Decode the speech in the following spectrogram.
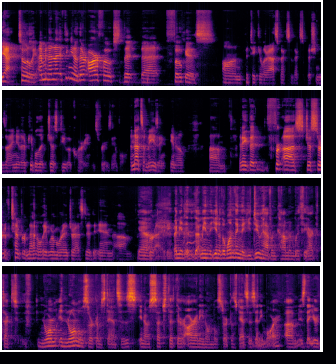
Yeah, totally. I mean, and I think you know there are folks that that focus on particular aspects of exhibition design. You know, there are people that just do aquariums, for example, and that's amazing. You know, um, I think that for us, just sort of temperamentally, we're more interested in um, yeah. variety. I mean, I mean, you know, the one thing that you do have in common with the architect, norm in normal circumstances, you know, such that there are any normal circumstances anymore, um, is that you're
